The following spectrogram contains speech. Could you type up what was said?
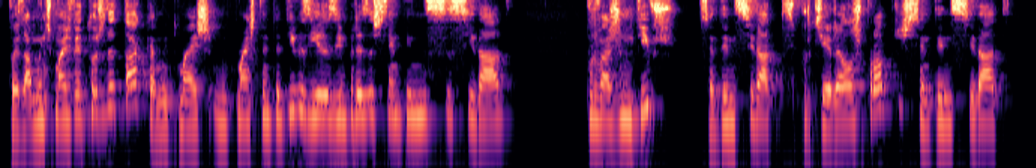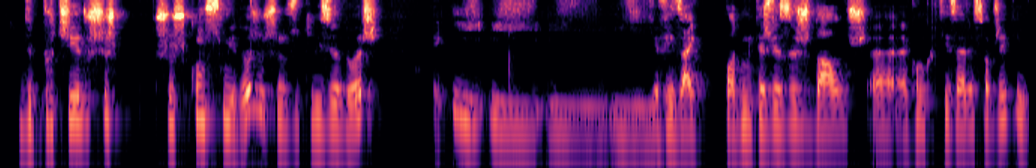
depois há muitos mais vetores de ataque, há muito mais, muito mais tentativas e as empresas sentem necessidade, por vários motivos, sentem necessidade de se proteger elas próprias, sentem necessidade de proteger os seus, os seus consumidores, os seus utilizadores, e, e, e, e a Visai pode muitas vezes ajudá-los a, a concretizar esse objetivo.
